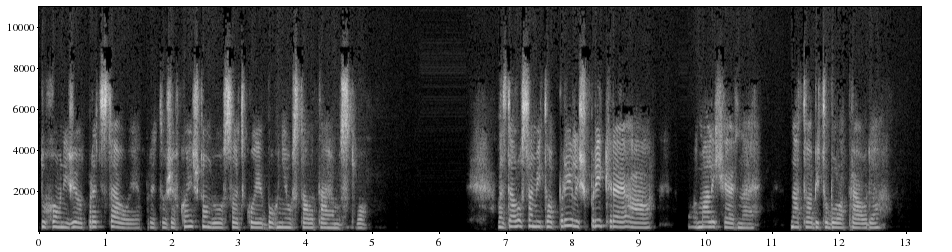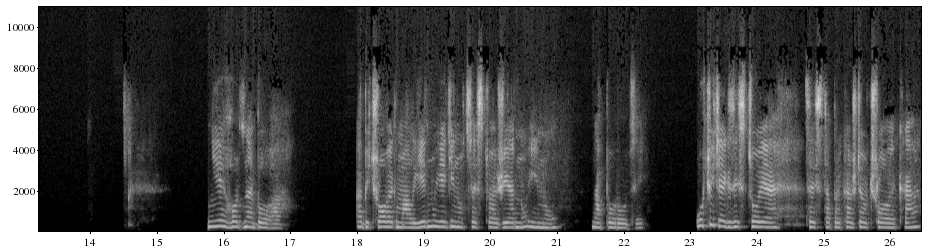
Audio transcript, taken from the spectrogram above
duchovný život predstavuje, pretože v konečnom dôsledku je Boh neustále tajomstvo. A zdalo sa mi to príliš prikré a malicherné na to, aby to bola pravda. Nie je hodné Boha, aby človek mal jednu jedinú cestu a žiadnu inú na porúdzi. Určite existuje cesta pre každého človeka,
